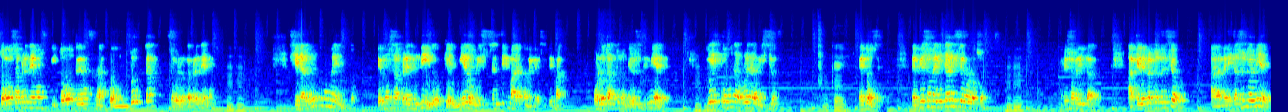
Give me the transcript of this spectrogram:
todos aprendemos y todos tenemos una conducta sobre lo que aprendemos. Si en algún momento hemos aprendido que el miedo me hizo sentir mal, no me quiero sentir mal. Por lo tanto, no quiero sentir miedo. Y es como una rueda viciosa. Okay. Entonces, empiezo a meditar y cierro los ojos. Empiezo a meditar. ¿A qué le presto atención? A la meditación del miedo.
